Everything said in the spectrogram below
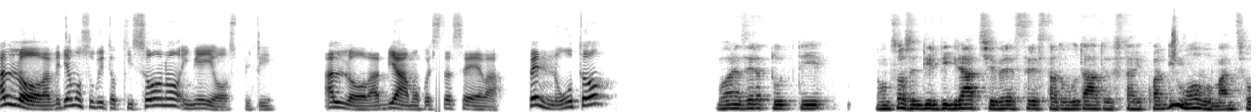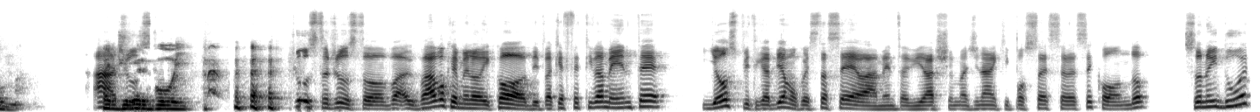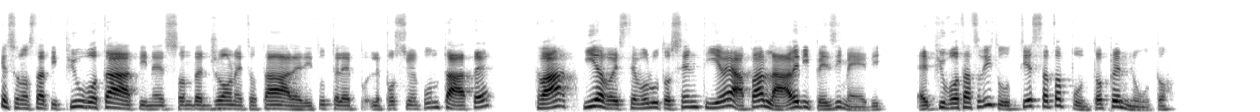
Allora, vediamo subito chi sono i miei ospiti. Allora, abbiamo questa sera Pennuto. Buonasera a tutti. Non so se dirvi grazie per essere stato votato e stare qua di nuovo, ma insomma, ah, peggio giusto. per voi. giusto, giusto, bravo che me lo ricordi, perché effettivamente gli ospiti che abbiamo questa sera, mentre vi lascio immaginare chi possa essere il secondo, sono i due che sono stati più votati nel sondaggione totale di tutte le, le prossime puntate tra chi avreste voluto sentire a parlare di pesi medi. E il più votato di tutti è stato appunto Pennuto.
